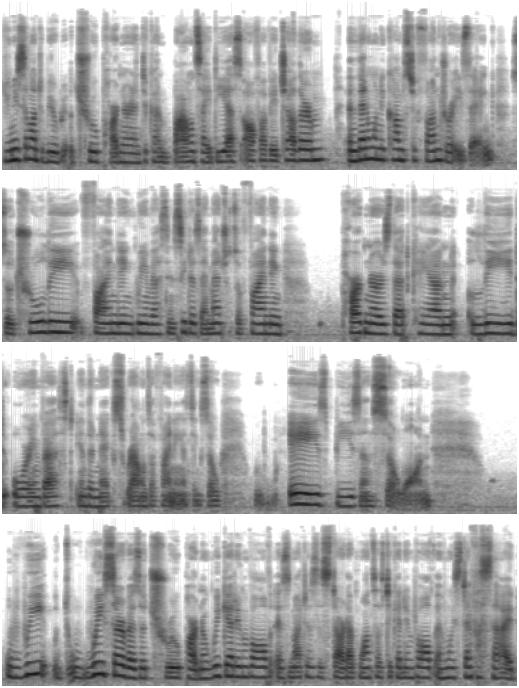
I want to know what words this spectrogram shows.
you need someone to be a true partner and to kind of bounce ideas off of each other. And then when it comes to fundraising so truly finding we invest in seed as i mentioned so finding partners that can lead or invest in the next rounds of financing so a's b's and so on we we serve as a true partner. We get involved as much as the startup wants us to get involved, and we step aside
